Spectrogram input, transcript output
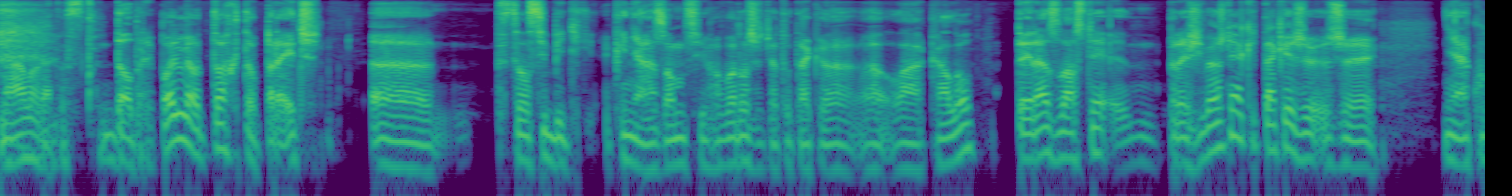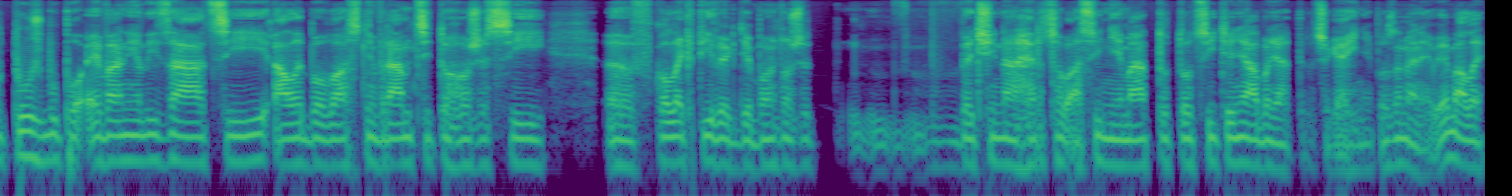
málo radosti. Dobre, poďme od tohto preč. Uh, chcel si byť kňazom, si hovoril, že ťa to tak uh, lákalo. Teraz vlastne prežívaš nejaké také, že, že nejakú túžbu po evangelizácii alebo vlastne v rámci toho, že si v kolektíve, kde možno, že väčšina hercov asi nemá toto cítenie, alebo ja, čak ja ich nepoznám, ja neviem, ale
